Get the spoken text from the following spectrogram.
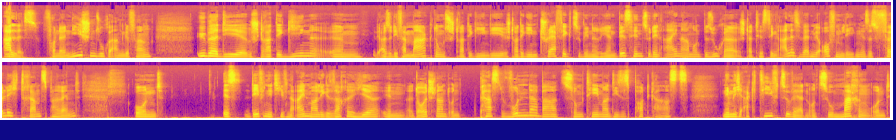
alles, von der Nischensuche angefangen, über die Strategien, ähm, also die Vermarktungsstrategien, die Strategien, Traffic zu generieren, bis hin zu den Einnahme- und Besucherstatistiken. Alles werden wir offenlegen. Es ist völlig transparent und ist definitiv eine einmalige Sache hier in Deutschland und passt wunderbar zum Thema dieses Podcasts, nämlich aktiv zu werden und zu machen und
